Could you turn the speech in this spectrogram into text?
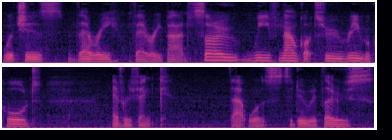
which is very, very bad. So we've now got to re record everything that was to do with those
